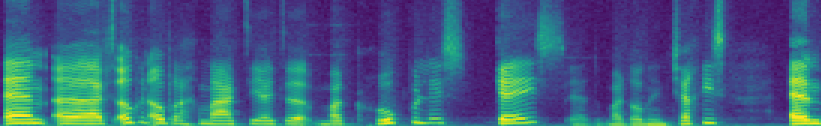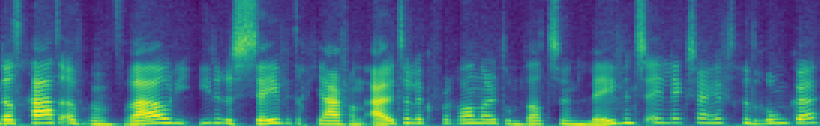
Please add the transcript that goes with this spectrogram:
En eh, hij heeft ook een opera gemaakt die heet de Macropolis Case, ja, maar dan in Tsjechisch. En dat gaat over een vrouw die iedere 70 jaar van uiterlijk verandert omdat ze een levenselixer heeft gedronken.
